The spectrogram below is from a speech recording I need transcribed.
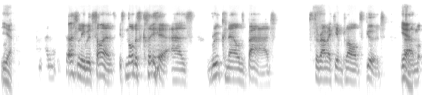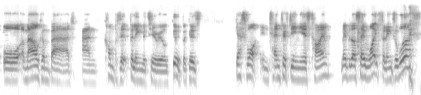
Yeah and certainly with science, it's not as clear as root canals bad, ceramic implants good, yeah, um, or amalgam bad and composite filling material good. Because guess what? In 10, 15 years' time, maybe they'll say white fillings are worse.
